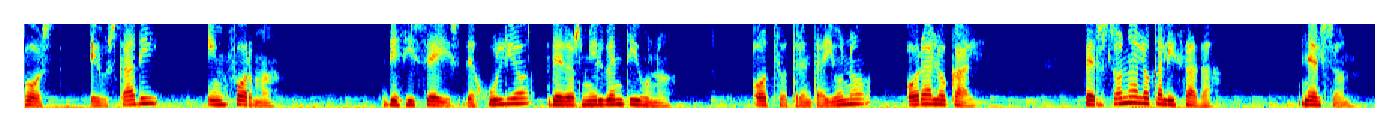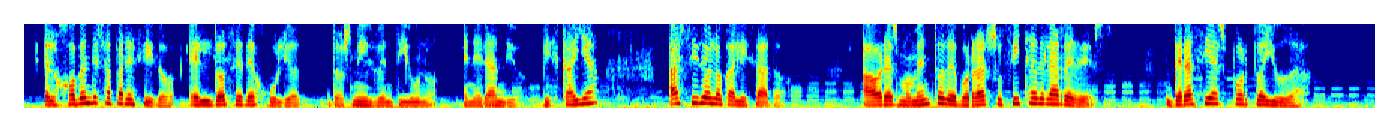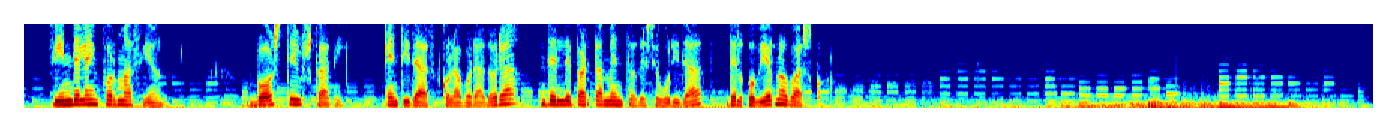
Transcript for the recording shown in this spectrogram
Bost Euskadi informa. 16 de julio de 2021, 8.31, hora local. Persona localizada. Nelson, el joven desaparecido el 12 de julio 2021 en Erandio, Vizcaya, ha sido localizado. Ahora es momento de borrar su ficha de las redes. Gracias por tu ayuda. Fin de la información. Bost Euskadi entidad colaboradora del Departamento de Seguridad del Gobierno Vasco.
